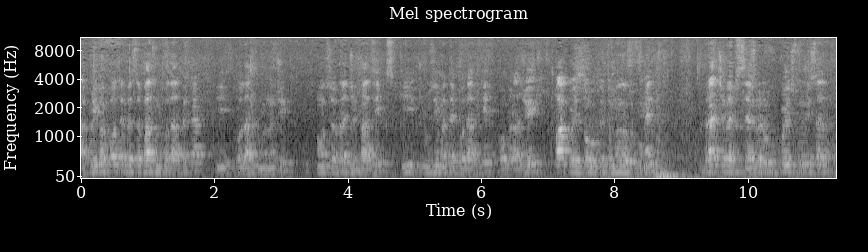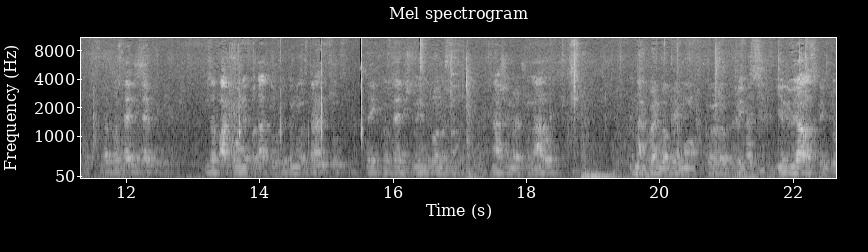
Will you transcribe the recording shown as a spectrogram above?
Ako ima potrebe za bazom podataka i podatama, znači, on se obraća bazi i uzima te podatke, obrađuje ih, pa ako je to u HTML dokument, vraća web serveru koji služi sad da prosledi te zapakovane podatke u HTML stranicu, da ih proslediš klijentu, odnosno našem računaru na kojem dobijemo e, prikaz. Ili u JavaScriptu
